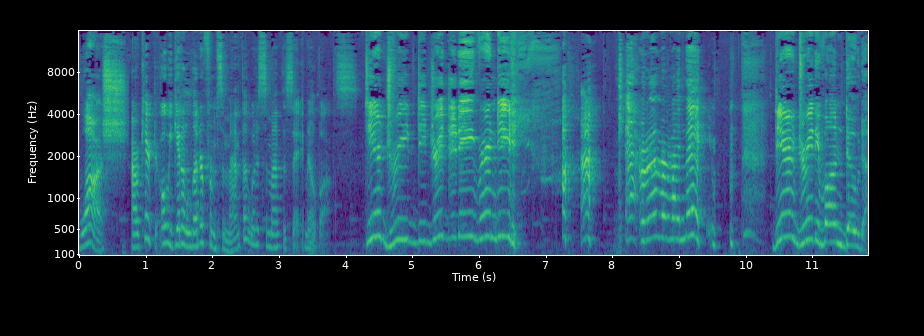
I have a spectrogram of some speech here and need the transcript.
wash our character. Oh, we get a letter from Samantha. What does Samantha say? Mailbox. Dear Dreddy Verndidi. Can't remember my name. Dear Dreedy Von Doda,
